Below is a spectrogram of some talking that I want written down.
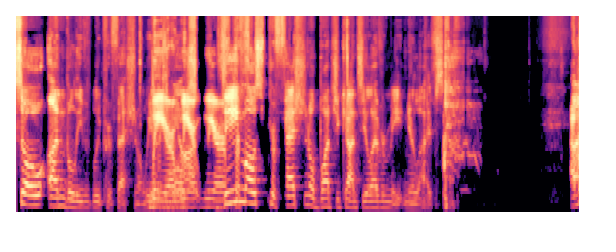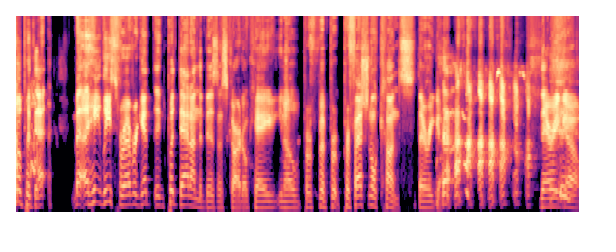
so unbelievably professional. we, the are we are we are the prof- most professional bunch of cunts you'll ever meet in your life. So. I'm gonna put that. Ma- Hey, Leafs forever. Get put that on the business card, okay? You know, prof- pro- professional cunts. There we go. There we go.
